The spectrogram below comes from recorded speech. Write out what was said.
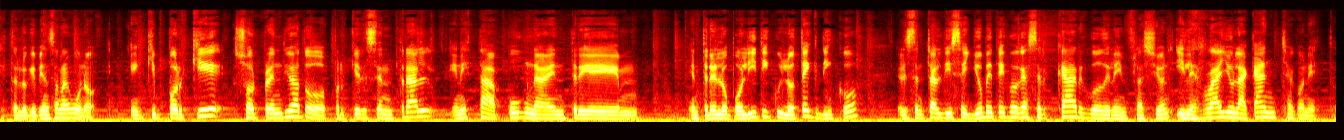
esto es lo que piensan algunos, en que por qué sorprendió a todos, porque el central, en esta pugna entre, entre lo político y lo técnico, el central dice yo me tengo que hacer cargo de la inflación y les rayo la cancha con esto.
